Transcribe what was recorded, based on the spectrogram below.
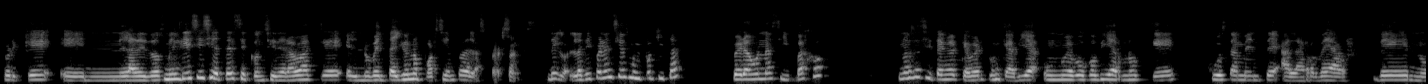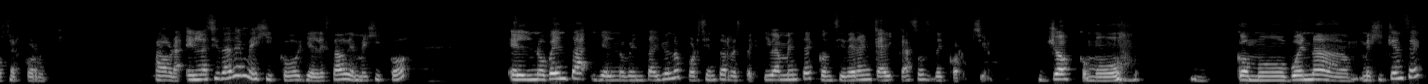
porque en la de 2017 se consideraba que el 91% de las personas. Digo, la diferencia es muy poquita, pero aún así bajó. No sé si tenga que ver con que había un nuevo gobierno que justamente alardeaba de no ser corrupto. Ahora, en la Ciudad de México y el Estado de México, el 90 y el 91% respectivamente consideran que hay casos de corrupción. Yo, como, como buena mexiquense,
